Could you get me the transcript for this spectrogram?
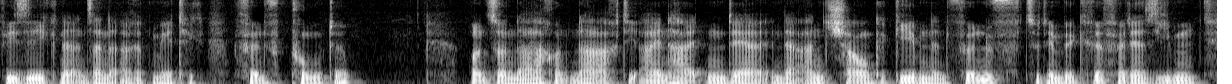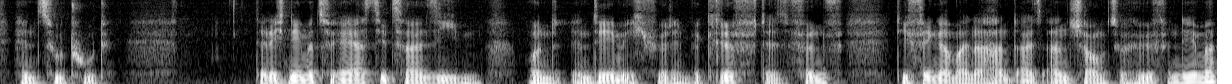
wie Segner in seiner Arithmetik fünf Punkte und so nach und nach die Einheiten der in der Anschauung gegebenen fünf zu dem Begriffe der sieben hinzutut. Denn ich nehme zuerst die Zahl sieben und indem ich für den Begriff der fünf die Finger meiner Hand als Anschauung zu Hilfe nehme,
